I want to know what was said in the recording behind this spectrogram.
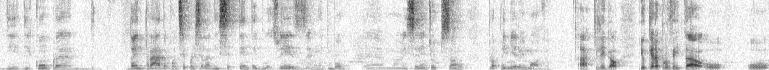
de, de compra da entrada pode ser parcelada em 72 vezes, é muito bom. É uma excelente opção para primeiro imóvel. Ah, que legal. E eu quero aproveitar, o, o,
